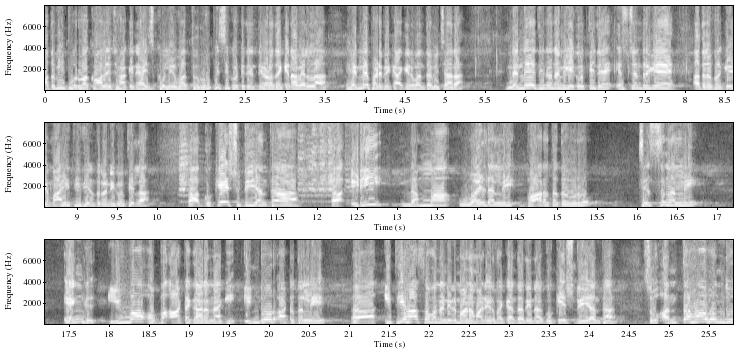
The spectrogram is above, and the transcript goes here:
ಪದವಿ ಪೂರ್ವ ಕಾಲೇಜು ಹಾಗೆ ಹೈಸ್ಕೂಲ್ ಇವತ್ತು ರೂಪಿಸಿಕೊಟ್ಟಿದೆ ಅಂತ ಹೇಳೋದಕ್ಕೆ ನಾವೆಲ್ಲ ಹೆಮ್ಮೆ ಪಡಬೇಕಾಗಿರುವಂತಹ ವಿಚಾರ. ನಿನ್ನೆ ದಿನ ನಮಗೆ ಗೊತ್ತಿದೆ, ಎಷ್ಟು ಜನರಿಗೆ ಅದರ ಬಗ್ಗೆ ಮಾಹಿತಿ ಇದೆಯಂದ್ರೆ ನನಗೆ ಗೊತ್ತಿಲ್ಲ. ಗುಕೇಶ್ ಡಿ ಅಂತ ಇಡೀ ನಮ್ಮ ವರ್ಲ್ಡ್ ಅಲ್ಲಿ ಭಾರತದವರು ಚೆಸ್ನಲ್ಲಿ ಯಂಗ್ ಯುವ ಒಬ್ಬ ಆಟಗಾರನಾಗಿ ಇಂಡೋರ್ ಆಟದಲ್ಲಿ ಇತಿಹಾಸವನ್ನ ನಿರ್ಮಾಣ ಮಾಡಿರ್ತಕ್ಕಂಥ ದಿನ ಗುಕೇಶ್ ಡಿ ಅಂತ. ಸೊ ಅಂತಹ ಒಂದು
